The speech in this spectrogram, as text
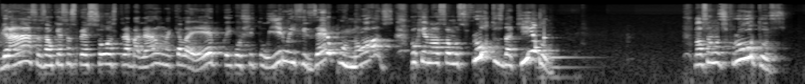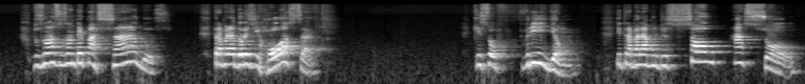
graças ao que essas pessoas trabalharam naquela época e constituíram e fizeram por nós, porque nós somos frutos daquilo. Nós somos frutos dos nossos antepassados, trabalhadores de roça, que sofriam, que trabalhavam de sol a sol,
